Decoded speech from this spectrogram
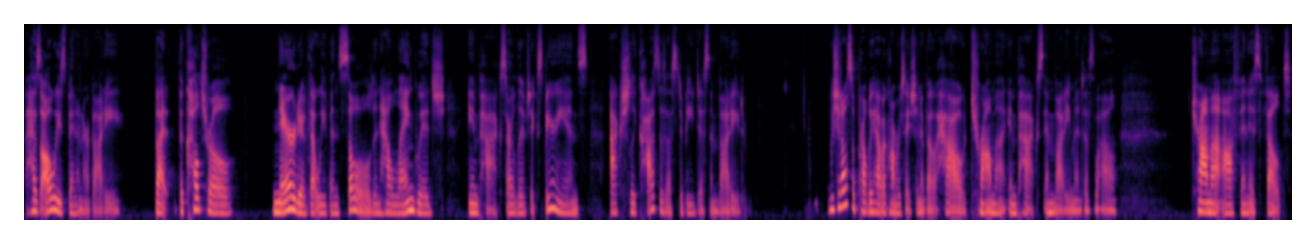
has always been in our body but the cultural narrative that we've been sold and how language impacts our lived experience actually causes us to be disembodied we should also probably have a conversation about how trauma impacts embodiment as well. Trauma often is felt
